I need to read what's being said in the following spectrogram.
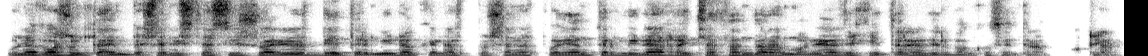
Una consulta de inversionistas y usuarios determinó que las personas podían terminar rechazando las monedas digitales del Banco Central. Claro.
